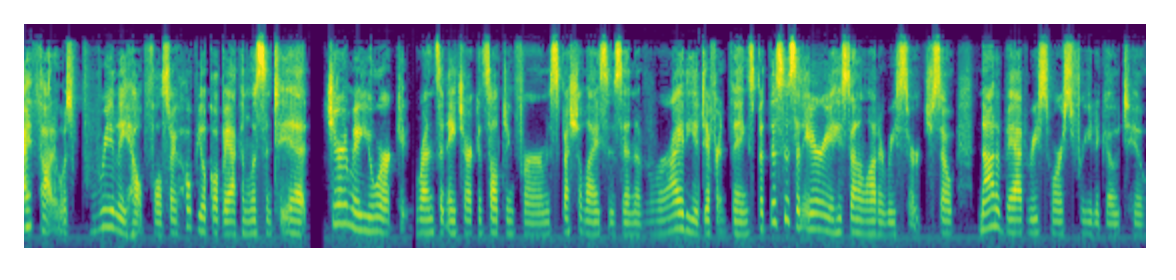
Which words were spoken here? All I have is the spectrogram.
I thought it was really helpful, so I hope you'll go back and listen to it. Jeremy York runs an HR consulting firm, specializes in a variety of different things, but this is an area he's done a lot of research, so not a bad resource for you to go to.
